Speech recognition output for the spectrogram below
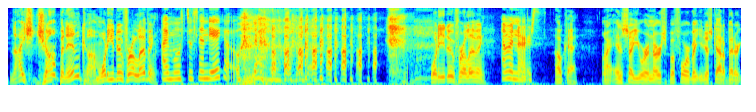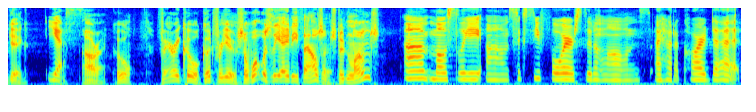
Nice jump in income. What do you do for a living? I moved to San Diego. What do you do for a living? I'm a nurse. Okay. All right. And so you were a nurse before, but you just got a better gig. Yes. All right. Cool. Very cool. Good for you. So what was the 80,000 student loans? Um, mostly um, 64 student loans. I had a car debt,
